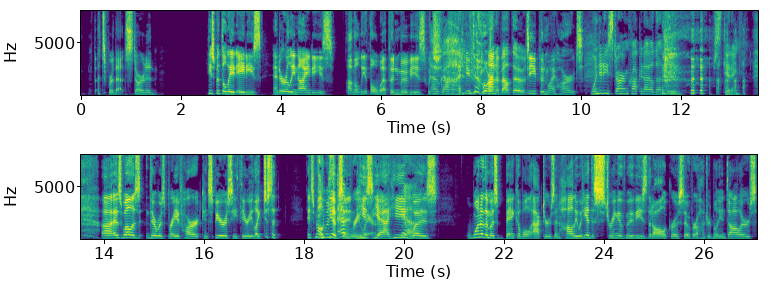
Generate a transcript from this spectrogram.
That's where that started. He spent the late 80s and early 90s on the Lethal Weapon movies, which oh God, you know are about those. deep in my heart. When did he star in Crocodile Dundee? Just kidding. Uh, as well as there was Braveheart, Conspiracy Theory, like just a. It's Mel He was Gibson. everywhere. He's yeah, he Yeah. was one of the most bankable actors in Hollywood. He had this string of movies that all grossed over a hundred million dollars.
